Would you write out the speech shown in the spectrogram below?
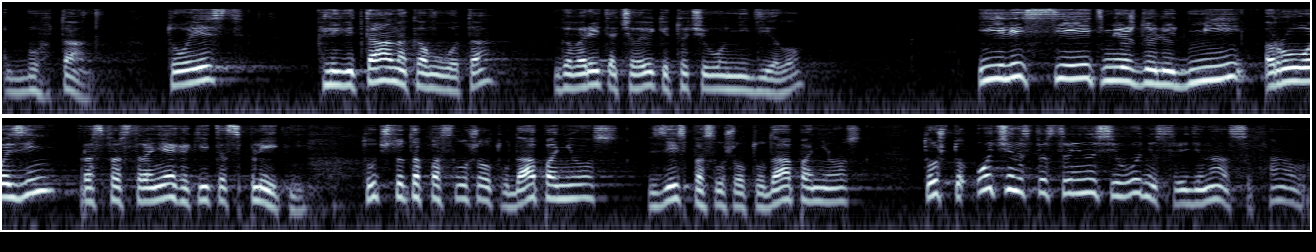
бухтан. То есть клевета на кого-то, говорить о человеке то, чего он не делал, или сеять между людьми рознь, распространяя какие-то сплетни. Тут что-то послушал, туда понес, здесь послушал, туда понес. То, что очень распространено сегодня среди нас, субханаллах.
